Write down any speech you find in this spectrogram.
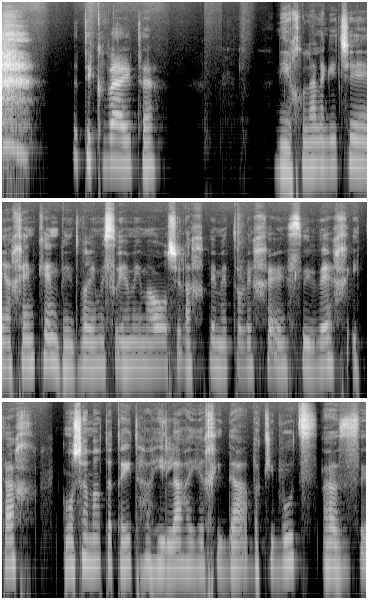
התקווה הייתה. אני יכולה להגיד שאכן כן, בדברים מסוימים האור שלך באמת הולך אה, סביבך, איתך. כמו שאמרת, את היית ההילה היחידה בקיבוץ, אז אה,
